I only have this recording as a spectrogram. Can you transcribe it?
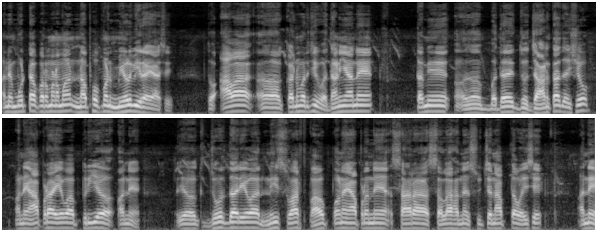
અને મોટા પ્રમાણમાં નફો પણ મેળવી રહ્યા છે. તો આવા કન્વરજી વધાણિયાને તમે બધા જો જાણતા જ હશો અને આપણા એવા પ્રિય અને જોરદાર એવા નિસ્વાર્થ ભાવપણે આપણને સારા સલાહ અને સૂચન આપતા હોય છે અને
